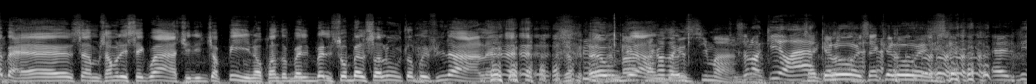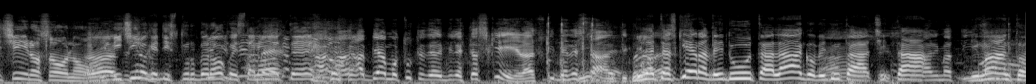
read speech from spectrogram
Eh beh, siamo, siamo dei seguaci di Giappino, quando bel, bel- il suo bel saluto poi finale. È un grande. si mangia. Sono anch'io, C'è eh. anche lui, c'è anche lui. È il vicino sono. Il vicino che disturberò questa notte. A- a- abbiamo tutte delle villette a schiera, tutti benestanti. qua, Villetta eh. Schiera, veduta lago, veduta Ah, sì, città mattina. di Mantova.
